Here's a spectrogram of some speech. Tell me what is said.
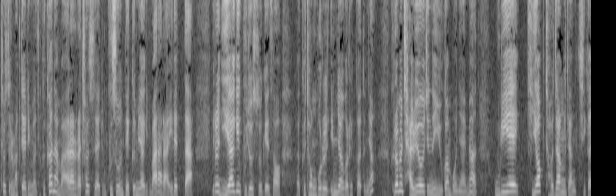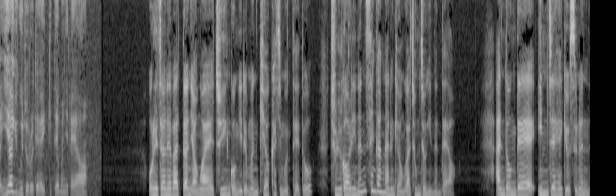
철수를 막 때리면서 극하나마 알아라 철수야 좀 구수은 백금 이야기 좀 알아라 이랬다. 이런 이야기 구조 속에서 그 정보를 입력을 했거든요. 그러면 잘 외워지는 이유가 뭐냐면 우리의 기억 저장 장치가 이야기 구조로 되어 있기 때문이래요. 오래전에 봤던 영화의 주인공 이름은 기억하지 못해도 줄거리는 생각나는 경우가 종종 있는데요. 안동대 임재해 교수는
